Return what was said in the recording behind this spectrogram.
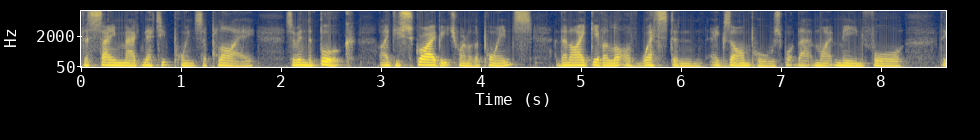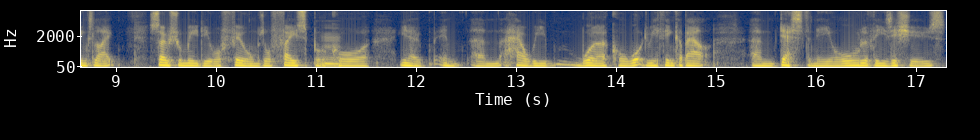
the same magnetic points apply. So in the book, I describe each one of the points, and then I give a lot of Western examples what that might mean for things like social media or films or Facebook mm. or you know in, um, how we work or what do we think about um, destiny or all of these issues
